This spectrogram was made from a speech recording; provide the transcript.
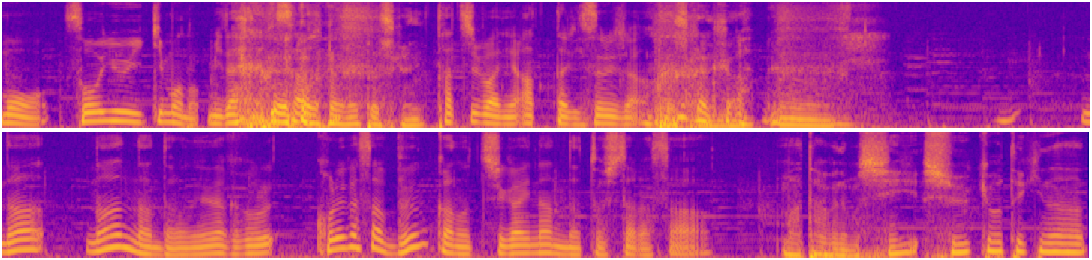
もうそういう生き物みたいなさ 確かに。立場にあったりするじゃん。確かになんか。ななんなんだろうね。なんかこれこれがさ文化の違いなんだとしたらさうん、まあ多分でもし宗教的な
